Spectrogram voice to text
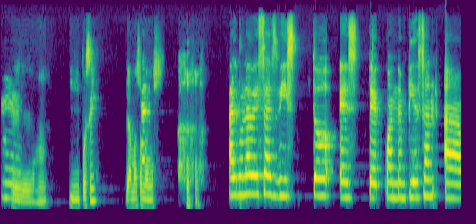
Mm. Eh, y pues sí, ya más o menos ¿Alguna vez has visto este cuando empiezan a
